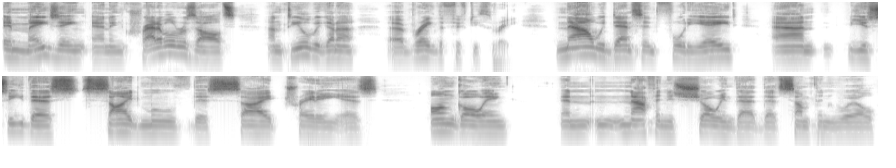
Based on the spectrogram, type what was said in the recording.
amazing and incredible results until we're gonna uh, break the 53. Now we dance in 48, and you see this side move, this side trading is ongoing, and nothing is showing that that something will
